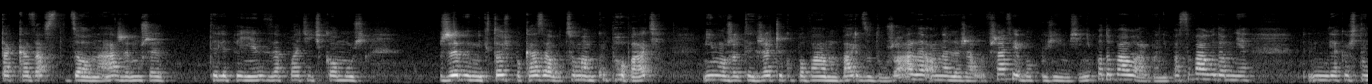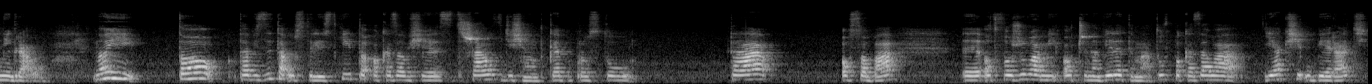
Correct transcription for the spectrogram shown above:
taka zawstydzona, że muszę tyle pieniędzy zapłacić komuś, żeby mi ktoś pokazał, co mam kupować. Mimo, że tych rzeczy kupowałam bardzo dużo, ale one leżały w szafie, bo później mi się nie podobały albo nie pasowały do mnie, jakoś to nie grało. No i to, ta wizyta u stylistki to okazał się strzał w dziesiątkę. Po prostu ta osoba y, otworzyła mi oczy na wiele tematów, pokazała jak się ubierać,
